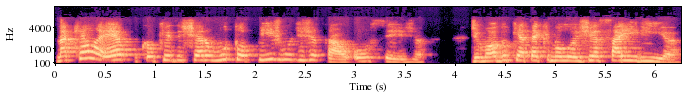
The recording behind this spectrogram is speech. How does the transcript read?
Naquela época, o que existia era um utopismo digital, ou seja, de modo que a tecnologia sairia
